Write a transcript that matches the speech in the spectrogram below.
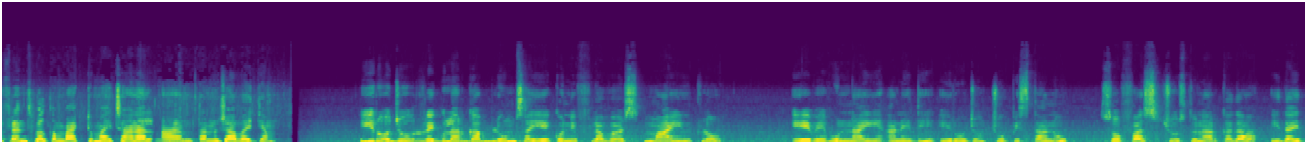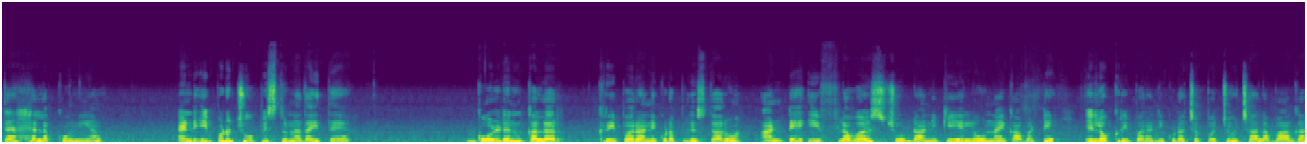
friends welcome back to my channel I'm Tanuja వైద్యం ఈరోజు రెగ్యులర్గా బ్లూమ్స్ అయ్యే కొన్ని ఫ్లవర్స్ మా ఇంట్లో ఏవేవి ఉన్నాయి అనేది ఈరోజు చూపిస్తాను. సో ఫస్ట్ చూస్తున్నారు కదా ఇదైతే హెలకోనియా అండ్ ఇప్పుడు చూపిస్తున్నదైతే గోల్డెన్ కలర్ క్రీపర్ అని కూడా పిలుస్తారు. అంటే ఈ ఫ్లవర్స్ చూడడానికి ఎల్లో ఉన్నాయి కాబట్టి ఎల్లో క్రీపర్ అని కూడా చెప్పొచ్చు. చాలా బాగా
